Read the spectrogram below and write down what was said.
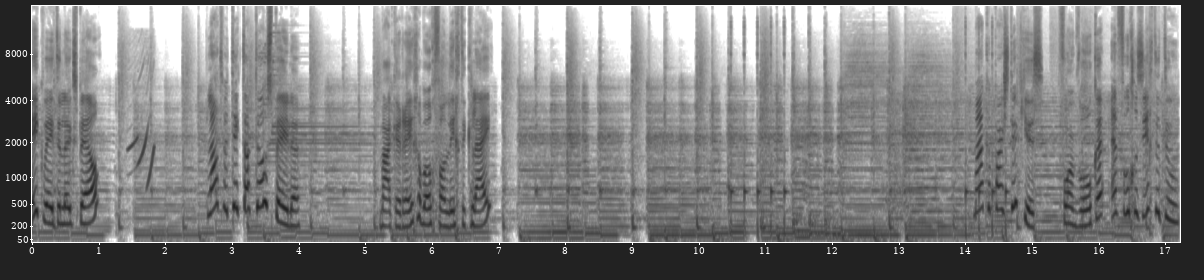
Ik weet een leuk spel. Laten we tic-tac-toe spelen. Maak een regenboog van lichte klei. Stukjes. Vorm wolken en voeg gezichten toe.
